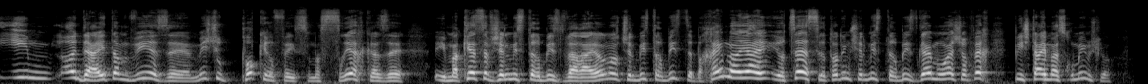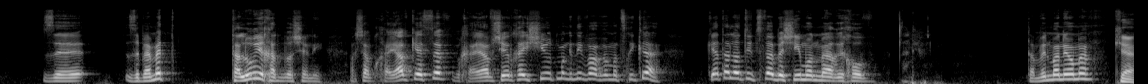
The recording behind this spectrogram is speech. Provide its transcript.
אם, לא יודע, היית מביא איזה מישהו poker face מסריח כזה, עם הכסף של מיסטר ביסט והרעיונות של מיסטר ביסט, זה בחיים לא היה יוצא הסרטונים של מיסטר ביסט, גם אם הוא היה שופך פי שתיים מהסכומים שלו. זה, זה באמת תלוי אחד בשני. עכשיו, חייב כסף, וחייב שיהיה לך אישיות מגניבה ומצחיקה. כי אתה לא תצפה בשמעון מהרחוב. אתה מבין מה אני אומר? כן.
